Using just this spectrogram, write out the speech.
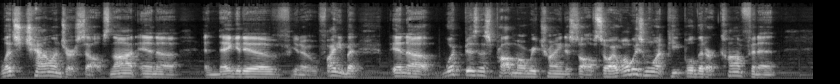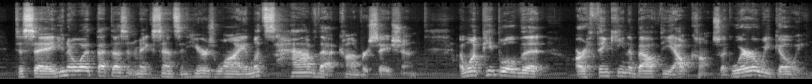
let's challenge ourselves, not in a, a negative, you know, fighting, but in a what business problem are we trying to solve? So I always want people that are confident to say, you know what, that doesn't make sense, and here's why, and let's have that conversation. I want people that are thinking about the outcomes, like where are we going?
